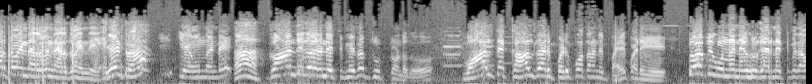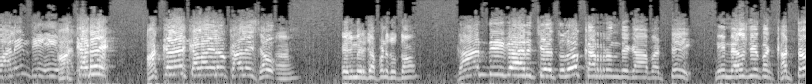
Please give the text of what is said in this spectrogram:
అర్థమైంది అర్థమైంది అర్థమైంది. ఏంట్రా? ఏముందండి? ఆ. గాంధీ గారి నెత్తి మీద జుట్టు ఉండదు. వాళ్తే కాలు దారి పడిపోతానని భయపడి టోపీ ఉన్న నెహ్రూ గారి నెత్తి మీద వాలింది. అక్కడే అక్కడే కళాయిలో కాలేశావు. ఇది మీరు చెప్పండి చూద్దాం. గాంధీ గారి చేతిలో కర్ర ఉంది కాబట్టి నీ నెల జీతం కట్టు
